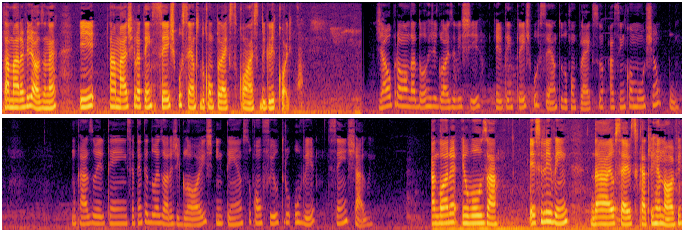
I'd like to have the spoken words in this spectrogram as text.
tá maravilhosa, né? E a máscara tem 6% do complexo com ácido glicólico. Já o prolongador de Gloss Elixir ele tem 3% do complexo, assim como o shampoo. No caso, ele tem 72 horas de gloss intenso com filtro UV sem enxágue. Agora eu vou usar esse leave da Elseve Cicatri Renove.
